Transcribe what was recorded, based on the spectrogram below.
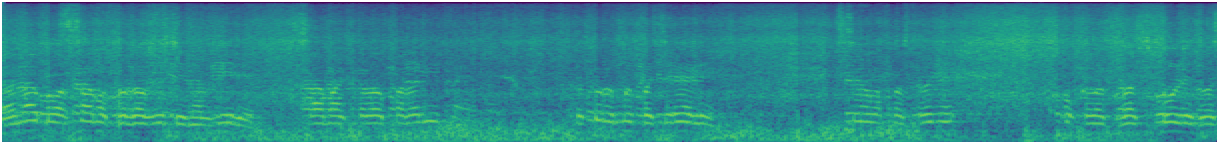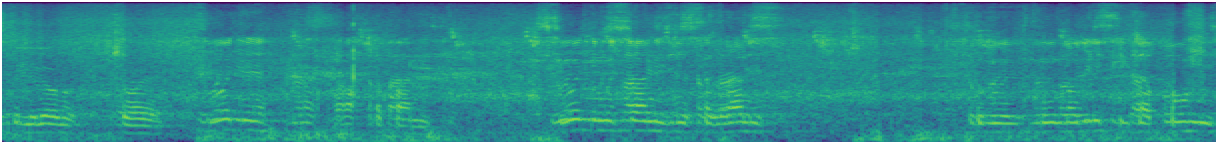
Война была самая продолжительная в мире, самая кровопролитная, которую мы потеряли в целом по стране около 20, более 20 миллионов человек. Сегодня у нас. Сегодня мы с вами здесь собрались, чтобы мы могли всегда помнить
